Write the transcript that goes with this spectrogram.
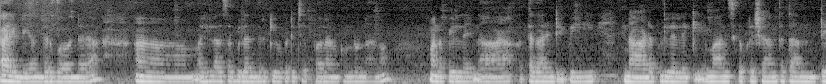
హాయ్ అండి అందరు బాగున్నారా? మహిళా సభ్యులందరికీ ఒకటి చెప్పాలనుకుంటున్నాను. మన పెళ్ళైన అత్తగారింటికి పోయి నా ఆడపిల్లలకి మానసిక ప్రశాంతత అంటే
